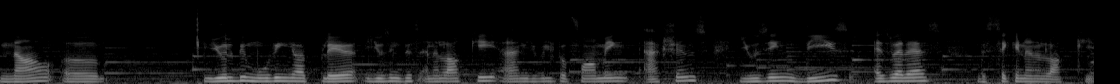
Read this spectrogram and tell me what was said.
Now uh, you will be moving your player using this analog key and you will be performing actions using these as well as the second analog key.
